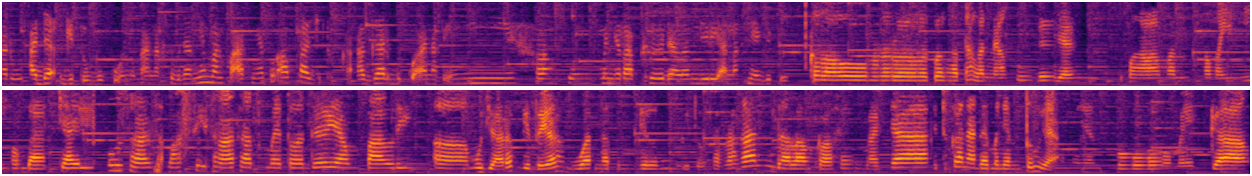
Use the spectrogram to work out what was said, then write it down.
harus ada gitu buku untuk anak. Sebenarnya manfaatnya tuh apa gitu kak? Agar buku anak ini langsung menyerap ke dalam diri anaknya gitu. Kalau menurut pengetahuan aku dan pengalaman selama ini membaca itu salah, masih salah satu metode yang paling uh, mujarab gitu ya buat nabung ilmu gitu. Karena kan dalam proses membaca itu kan ada menyentuh ya menyentuh memegang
